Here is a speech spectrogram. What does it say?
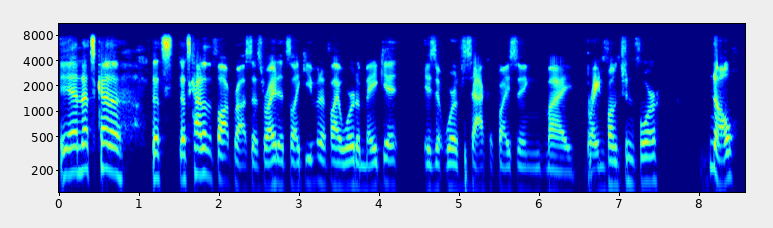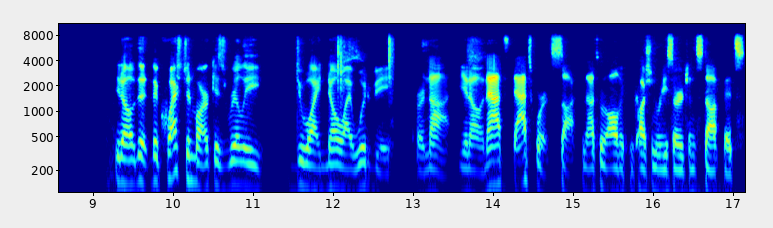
Yeah, and that's kind of that's that's kind of the thought process, right? It's like even if I were to make it, is it worth sacrificing my brain function for? No. You know, the the question mark is really, do I know I would be or not? You know, and that's that's where it sucks, and that's with all the concussion research and stuff. It's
